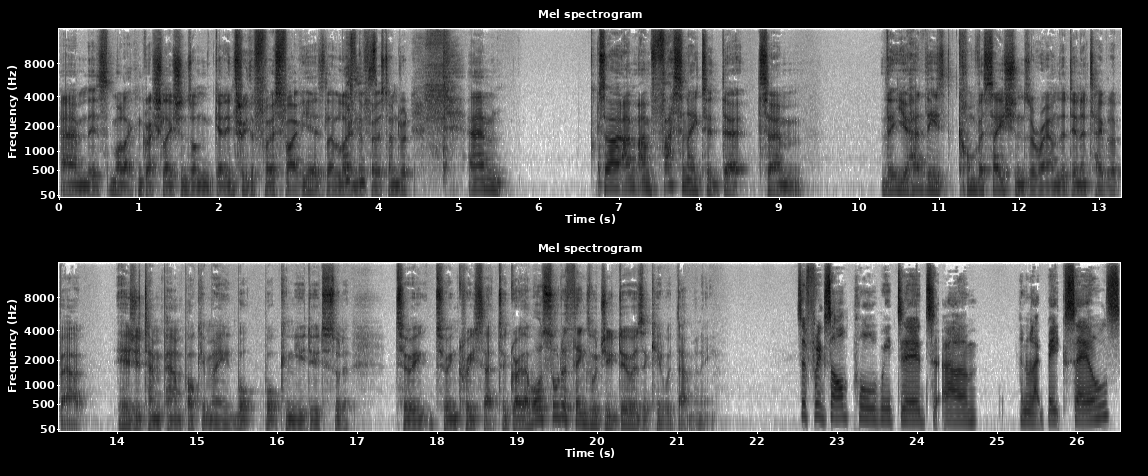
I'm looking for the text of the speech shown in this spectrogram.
Um, it's more like congratulations on getting through the first five years, let alone the first hundred. Um, so I'm I'm fascinated that um, that you had these conversations around the dinner table about here's your ten pound pocket money. What what can you do to sort of to to increase that to grow that? What sort of things would you do as a kid with that money? So, for example, we did um, kind of like bake sales.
